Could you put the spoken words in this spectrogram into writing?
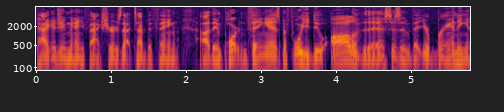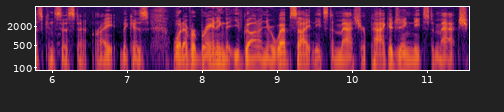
packaging manufacturers, that type of thing. Uh, the important thing is before you do all of this is that your branding is consistent, right? Because whatever branding that you've got on your website needs to match your packaging, needs to match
